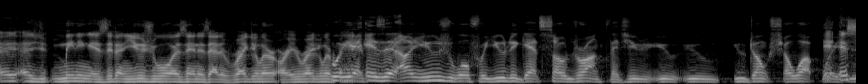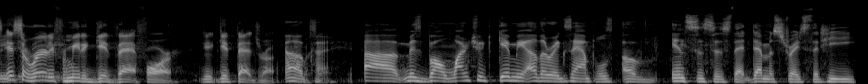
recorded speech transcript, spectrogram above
Uh, uh, meaning, is it unusual? As in, is that irregular or irregular Well, yeah, is it unusual for you to get so drunk that you you you you don't show up? Where It- you it's need it's to a rarity be? for me to get that far, get, get that drunk. I would say. Okay. Uh, Ms. Boehm, why don't you give me other examples of instances that demonstrates that he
